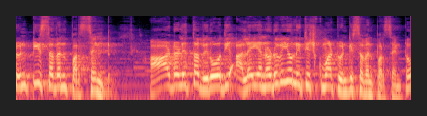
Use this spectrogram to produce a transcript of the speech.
twenty seven percent ಆಡಳಿತ ವಿರೋಧಿ ಅಲೆಯ ನಡುವೆಯೂ Nitish Kumar twenty seven percent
